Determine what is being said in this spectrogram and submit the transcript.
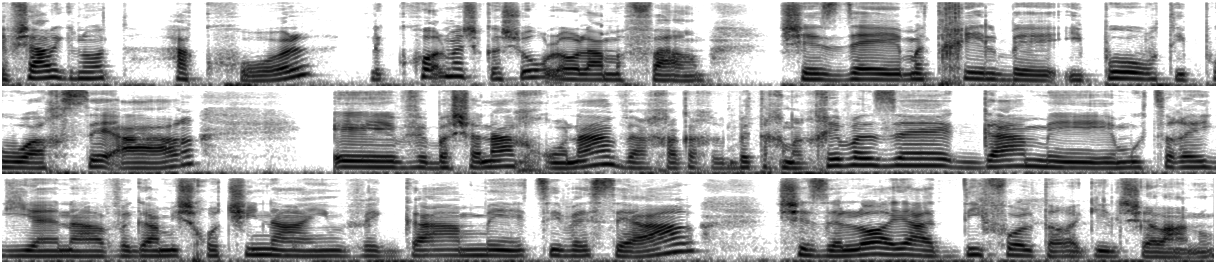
אפשר לקנות הכל לכל מה שקשור לעולם הפארם, שזה מתחיל באיפור, טיפוח, שיער. אה, ובשנה האחרונה, ואחר כך בטח נרחיב על זה, גם אה, מוצרי היגיינה וגם משחות שיניים וגם אה, צבעי שיער, שזה לא היה הדיפולט הרגיל שלנו.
